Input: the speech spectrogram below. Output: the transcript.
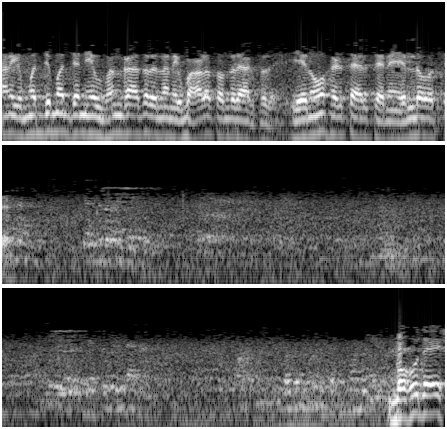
ನನಗೆ ಮಧ್ಯ ಮಧ್ಯ ನೀವು ಭಂಗ ಆದರೆ ನನಗೆ ಬಹಳ ತೊಂದರೆ ಆಗ್ತದೆ. ಏನೋ ಹೇಳ್ತಾ ಇರ್ತೇನೆ ಎಲ್ಲೋ ಹೊತ್ತೆ. ಬಹುದೇಶ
